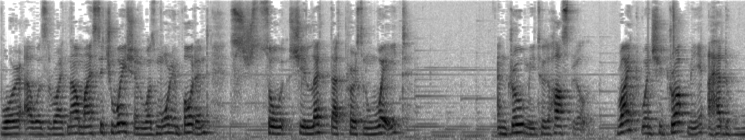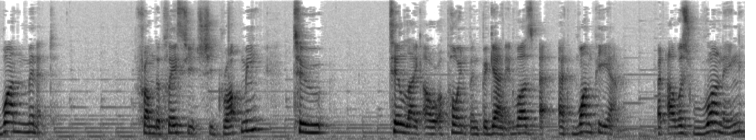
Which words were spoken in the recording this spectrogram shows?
where I was right now, my situation was more important, so she let that person wait and drove me to the hospital. Right when she dropped me, I had one minute from the place she, she dropped me to till like our appointment began. It was at, at 1 p.m. But I was running.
